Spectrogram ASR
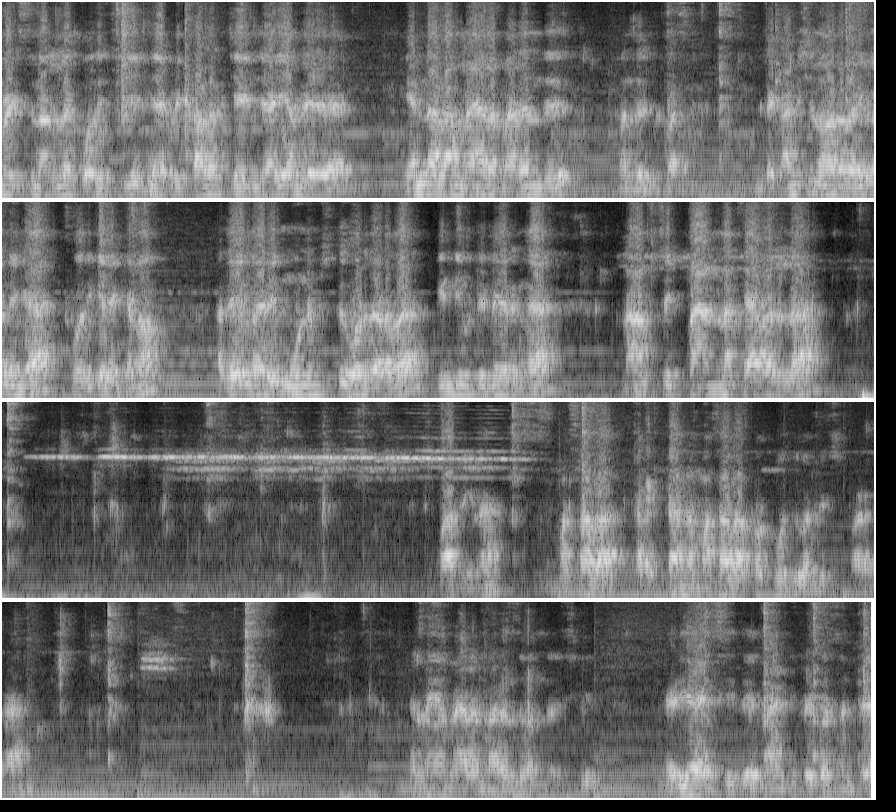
மினிட்ஸ் நல்லா கொதிச்சு எப்படி கலர் சேஞ்ச் ஆகி அந்த எண்ணெய்லாம் மேலே மிதந்து வந்துருக்கு பாருங்க. இந்த கண்டிஷன் வர வரைக்கும் நீங்கள் கொதிக்க வைக்கணும். அதே மாதிரி மூணு நிமிஷத்துக்கு ஒரு தடவை கிண்டி விட்டுட்டே இருங்க. நான்ஸ்டிக் பேன்லாம் தேவையில்லை. பார்த்தீங்கன்னா மசாலா கரெக்டாக அந்த மசாலா பக்குவத்துக்கு வந்துருச்சு பாருங்க. எண்ணெயும் மேலே மிதந்து வந்துருச்சு. ரெடி ஆயிடுச்சு இது நைன்டி ஃபைவ் பர்சன்ட்டு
